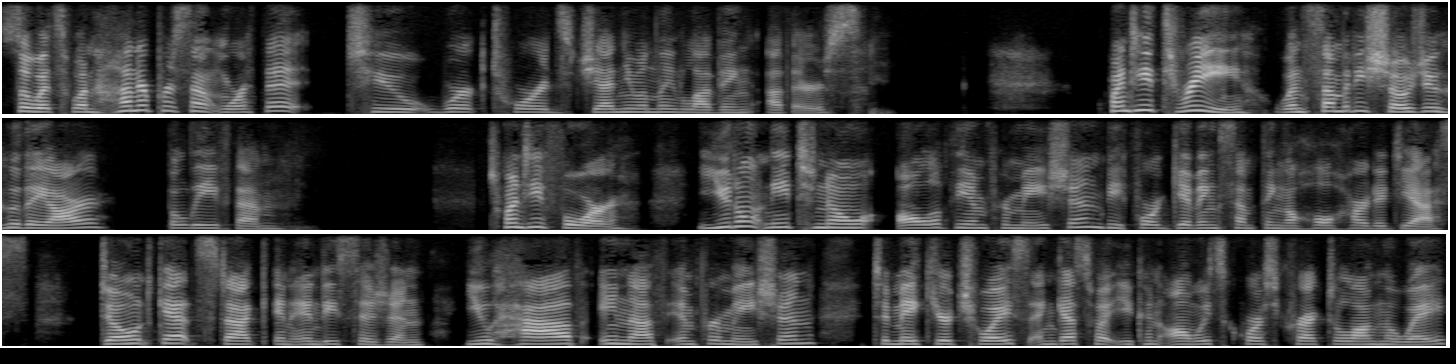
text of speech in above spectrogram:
So it's 100% worth it to work towards genuinely loving others. 23, when somebody shows you who they are, believe them. 24, you don't need to know all of the information before giving something a wholehearted yes. Don't get stuck in indecision. You have enough information to make your choice. And guess what? You can always course correct along the way,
